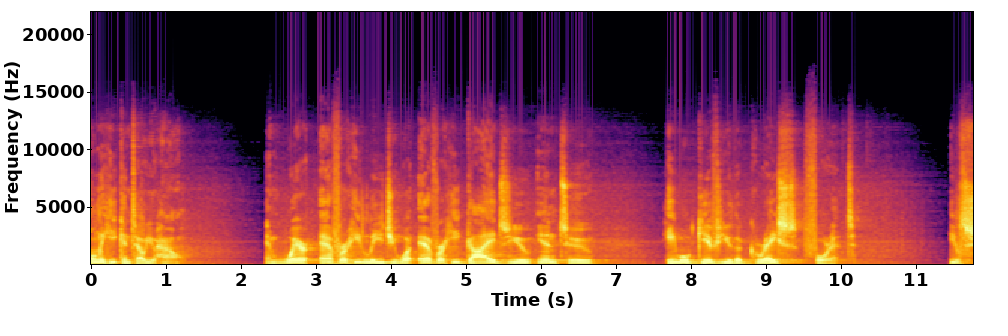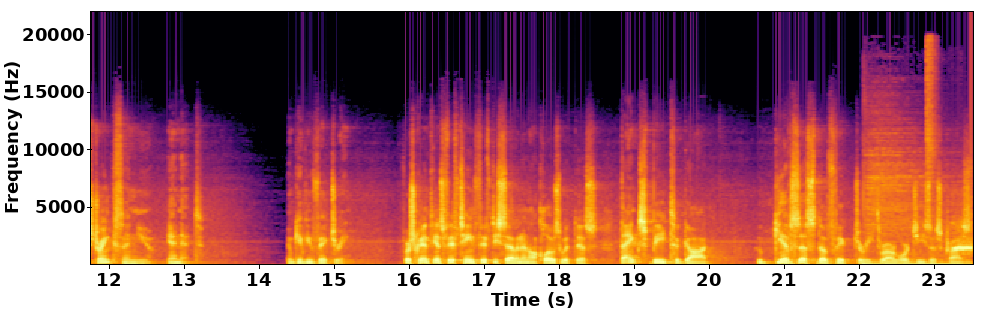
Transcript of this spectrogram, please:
Only He can tell you how. And wherever He leads you, whatever He guides you into, He will give you the grace for it. He'll strengthen you in it. He'll give you victory. 1 Corinthians 15 57, and I'll close with this. Thanks be to God who gives us the victory through our Lord Jesus Christ.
